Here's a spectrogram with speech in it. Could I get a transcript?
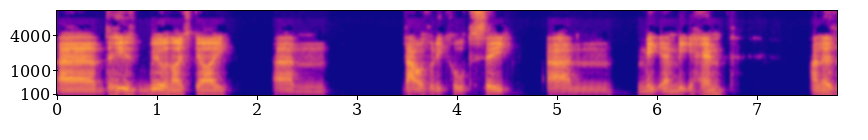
Um, he was a real nice guy. Um, that was really cool to see. Um, meet and meet him. And there's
